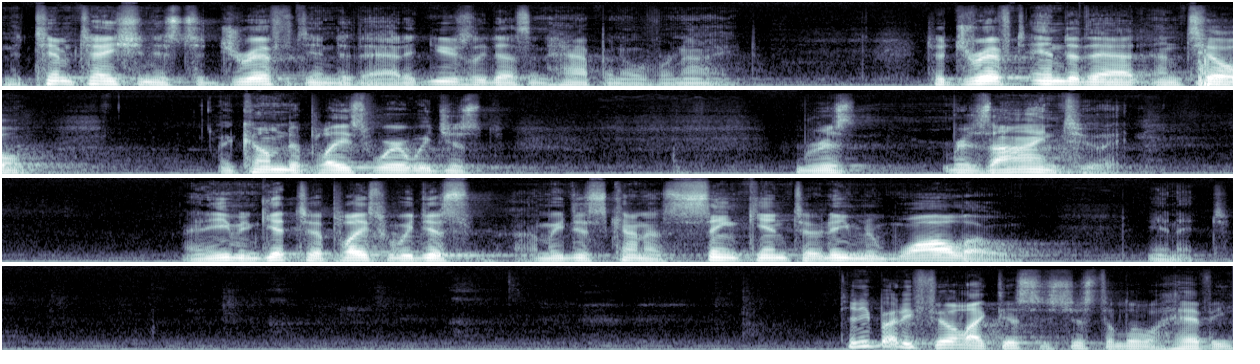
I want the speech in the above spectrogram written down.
And the temptation is to drift into that. It usually doesn't happen overnight. To drift into that until we come to a place where we just res- resign to it and even get to a place where we just we just kind of sink into it, even wallow in it. Does anybody feel like this is just a little heavy?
